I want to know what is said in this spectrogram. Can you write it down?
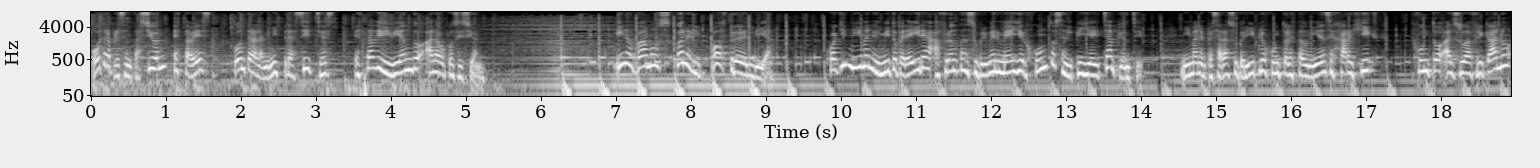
otra presentación, esta vez contra la ministra Siches, está dividiendo a la oposición. Y nos vamos con el postre del día. Joaquín Niman y el Mito Pereira afrontan su primer Major juntos en el PGA Championship. Niman empezará su periplo junto al estadounidense Harry Hicks, junto al sudafricano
